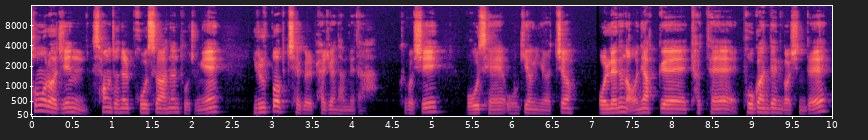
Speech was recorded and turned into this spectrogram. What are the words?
허물어진 성전을 보수하는 도중에 율법책을 발견합니다. 그것이 모세 오경이었죠. 원래는 언약궤 곁에 보관된 것인데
